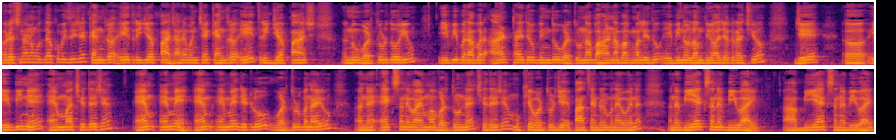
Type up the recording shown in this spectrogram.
રચનાનો મુદ્દા ખૂબ ઇઝી છે. કેન્દ્ર એ ત્રિજ્યા પાંચ આને વંચાય કેન્દ્ર એ ત્રિજ્યા પાંચનું વર્તુળ દોર્યું. એ બી બરાબર આઠ થાય તેવું બિંદુ વર્તુળના બહારના ભાગમાં લીધું. એ બીનો લંબ દ્વિભાજક રચ્યો. જે એ બીને એમમાં છેદે છે. એમ એમ, એ, એમ એમ, એ જેટલું વર્તુળ બનાવ્યું અને એક્સ અને વાયમાં વર્તુળને છેદે છે. મુખ્ય વર્તુળ જે પાંચ સેન્ટીમીટર બનાવ્યું એને. અને બી એક્સ અને બી વાય આ બી એક્સ અને બી વાય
